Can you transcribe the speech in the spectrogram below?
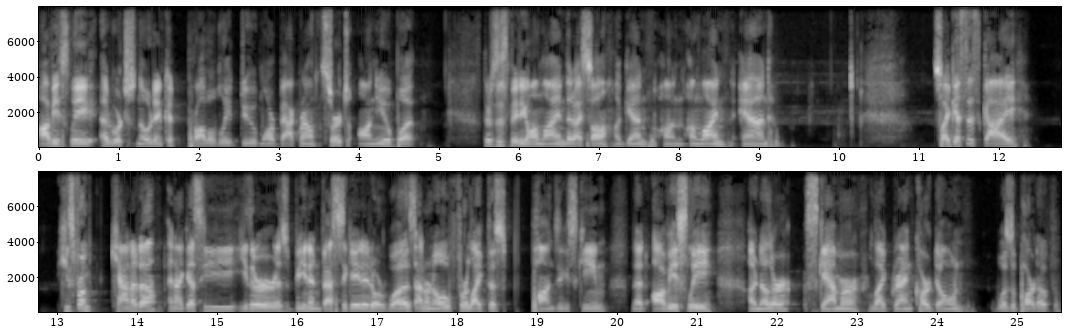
obviously Edward Snowden could probably do more background search on you, but there's this video online that I saw again on online and so I guess this guy he's from Canada and I guess he either is being investigated or was, I don't know, for like this Ponzi scheme that obviously another scammer like Grant Cardone was a part of.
